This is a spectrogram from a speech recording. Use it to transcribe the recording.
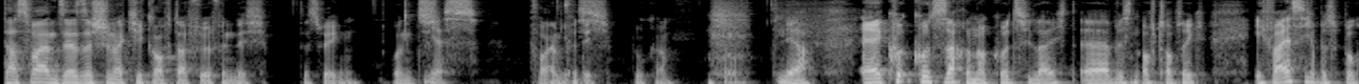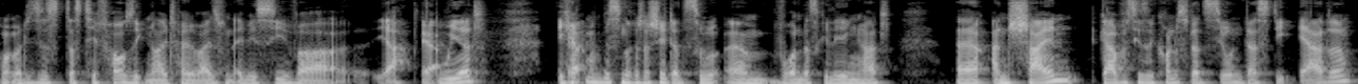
das war ein sehr, sehr schöner Kickoff dafür, finde ich. Deswegen. Und yes. vor allem yes. für dich, Luca. So. Ja, äh, kur kurze Sache noch kurz vielleicht, äh, bisschen off-topic. Ich weiß nicht, ob es bekommen, aber dieses das TV-Signal teilweise von ABC war ja, Ja. weird. Ich Ja. habe mal ein bisschen recherchiert dazu, ähm, woran das gelegen hat. Äh, anscheinend gab es diese Konstellation, dass die Erde,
